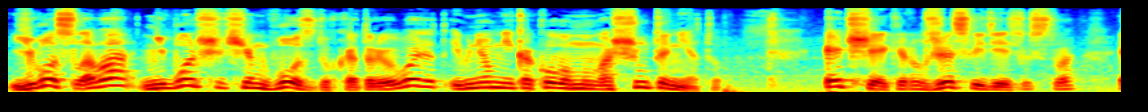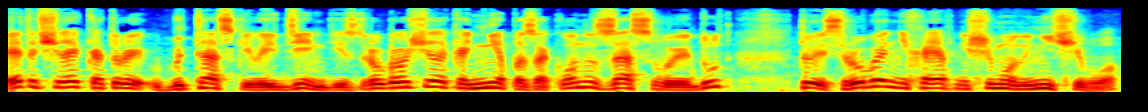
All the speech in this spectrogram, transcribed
его слова не больше, чем воздух, который выводит, и в нем никакого мамашута нету. Эдшекер, лжесвидетельство, это человек, который вытаскивает деньги из другого человека не по закону, за свой идут, то есть Рувен, не Хаяв, ни Шимону, ничего.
